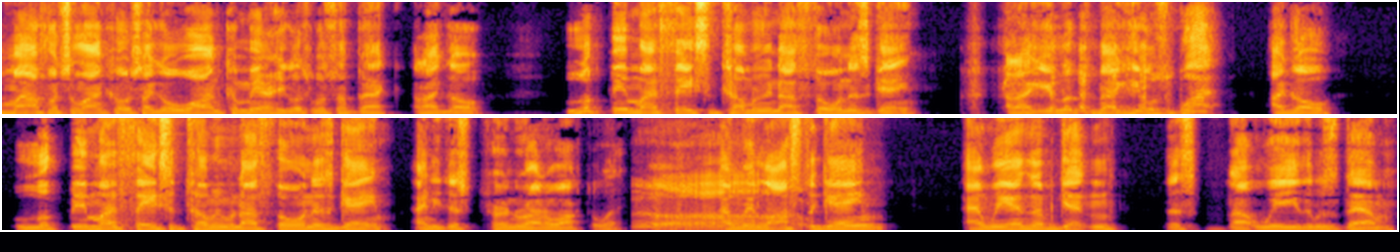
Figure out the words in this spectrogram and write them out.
my offensive line coach, I go, Juan, come here. He goes, what's up, Beck? And I go, look me in my face and tell me you're not throwing this game. And I, he looked at me, he goes, what? I go, look me in my face and tell me we're not throwing this game. And he just turned around and walked away. Oh. And we lost the game. And we ended up getting this, not we, it was them.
